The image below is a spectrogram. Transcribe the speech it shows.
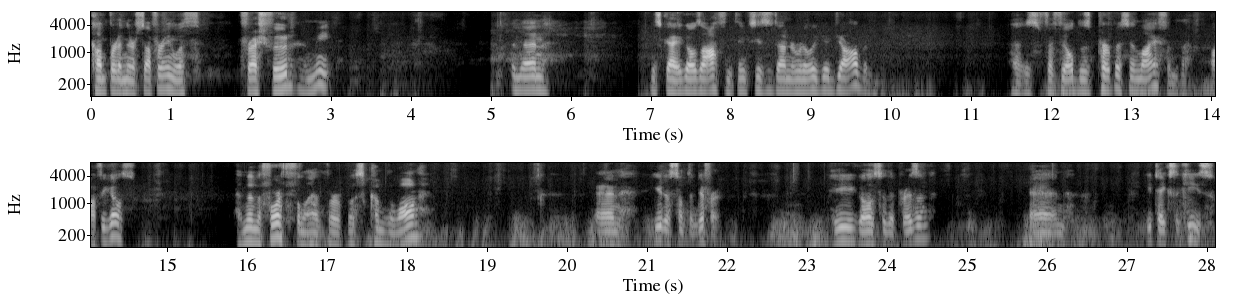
comfort in their suffering with fresh food and meat. And then this guy goes off and thinks he's done a really good job and has fulfilled his purpose in life, and off he goes. And then the fourth philanthropist comes along, and he does something different. He goes to the prison and he takes the keys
